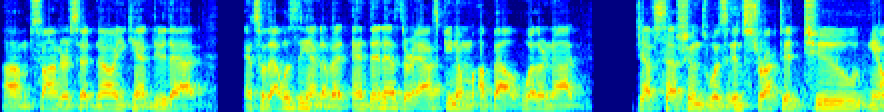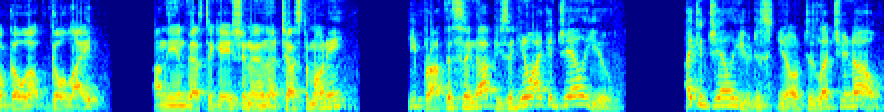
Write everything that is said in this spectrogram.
Um, Sanders said, no, you can't do that. And so that was the end of it. And then as they're asking him about whether or not Jeff Sessions was instructed to, you know, go up, go light on the investigation and the testimony, he brought this thing up. He said, you know, I could jail you. I could jail you just, you know, to let you know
